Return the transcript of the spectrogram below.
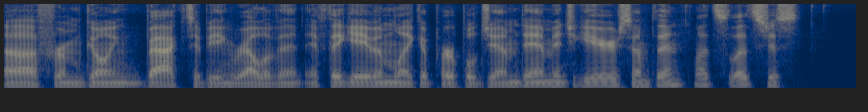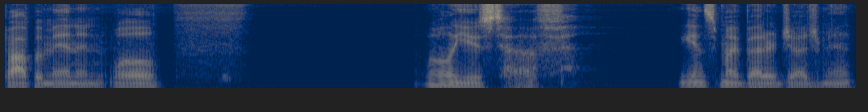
uh, from going back to being relevant. If they gave him like a purple gem damage gear or something, let's let's just pop him in and we'll we'll use Tough against my better judgment.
